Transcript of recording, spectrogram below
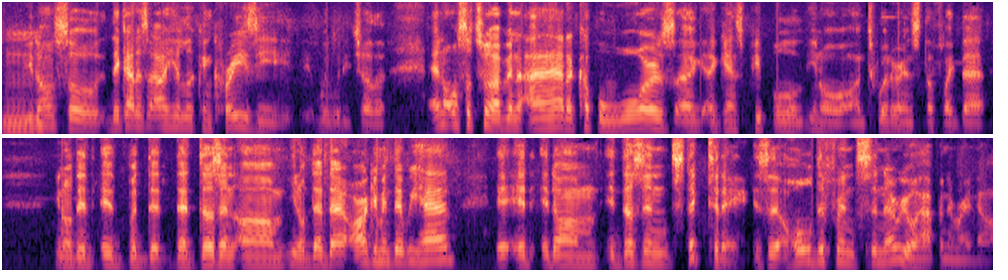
You Mm. know, so they got us out here looking crazy with, with each other. And also too, I've been I had a couple wars uh, against people, you know, on Twitter and stuff like that. You know, that it, but that, that doesn't um, you know, that that argument that we had, it, it it um it doesn't stick today. It's a whole different scenario happening right now.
